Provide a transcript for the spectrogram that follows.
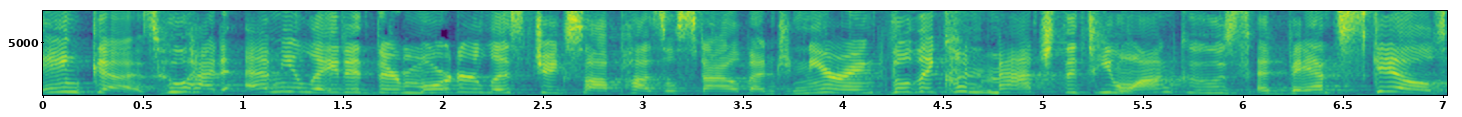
Incas who had emulated their mortarless jigsaw puzzle style of engineering though they couldn't match the Tiwanaku's advanced skills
